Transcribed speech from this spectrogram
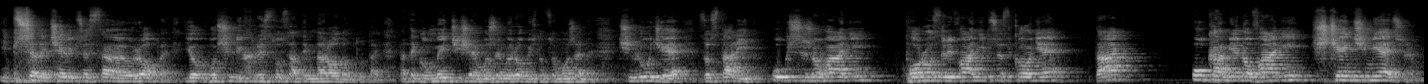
I przelecieli przez całą Europę i ogłosili Chrystusa tym narodom tutaj. Dlatego my dzisiaj możemy robić to, co możemy. Ci ludzie zostali ukrzyżowani, porozrywani przez konie, tak? Ukamienowani, ścięci mieczem.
